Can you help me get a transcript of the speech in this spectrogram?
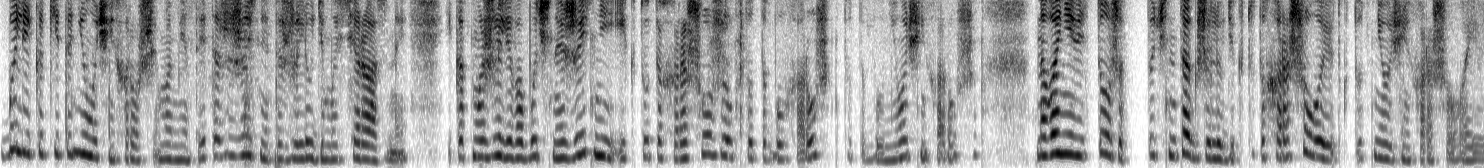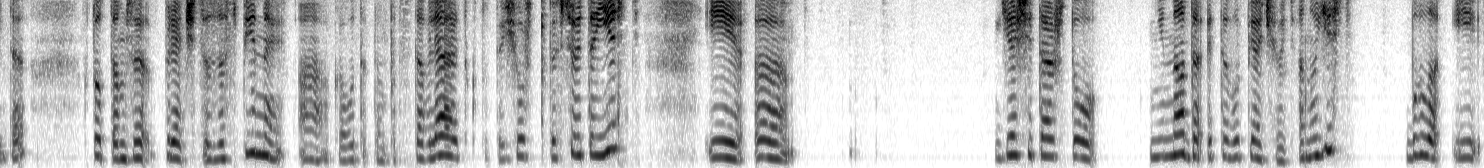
были какие-то не очень хорошие моменты. Это же жизнь, это же люди, мы все разные. И как мы жили в обычной жизни, и кто-то хорошо жил, кто-то был хорошим, кто-то был не очень хорошим. На войне ведь тоже точно так же люди. Кто-то хорошо воюет, кто-то не очень хорошо воюет, да? Кто-то там за, прячется за спины, а кого-то там подставляют, кто-то еще что-то. Все это есть. И э, я считаю, что не надо это выпячивать. Оно есть, было и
